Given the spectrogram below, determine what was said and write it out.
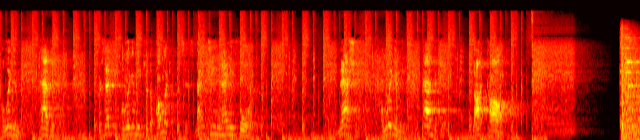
Polygamy Advocate, presenting polygamy to the public since 1994. NationalPolygamyAdvocate.com you.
